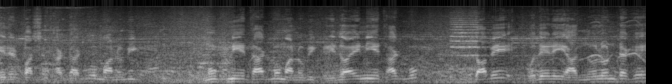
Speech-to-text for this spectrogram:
এদের পাশে থাক- থাকব, মানবিক মুখ নিয়ে থাকব, মানবিক হৃদয় নিয়ে থাকব। তবে ওদের এই আন্দোলনটাকে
